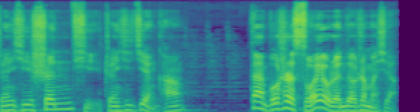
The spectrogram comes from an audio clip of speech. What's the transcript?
珍惜身体，珍惜健康。但不是所有人都这么想。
